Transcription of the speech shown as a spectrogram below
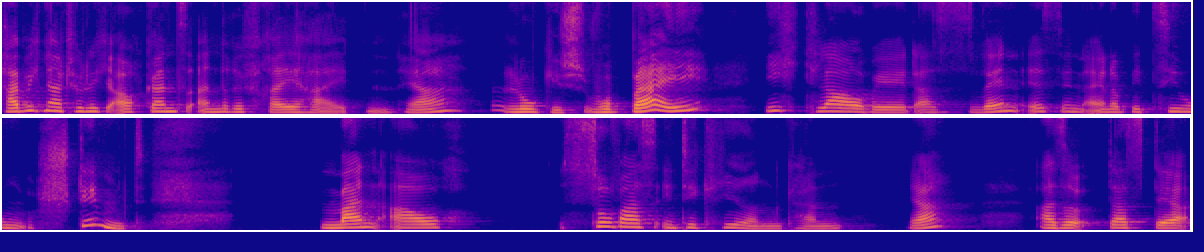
habe ich natürlich auch ganz andere Freiheiten, ja, logisch. Wobei ich glaube, dass wenn es in einer Beziehung stimmt, man auch sowas integrieren kann, ja, also, dass der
